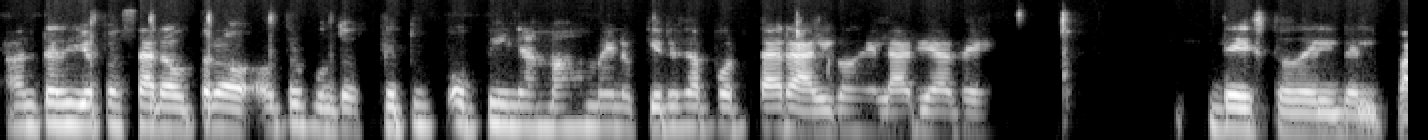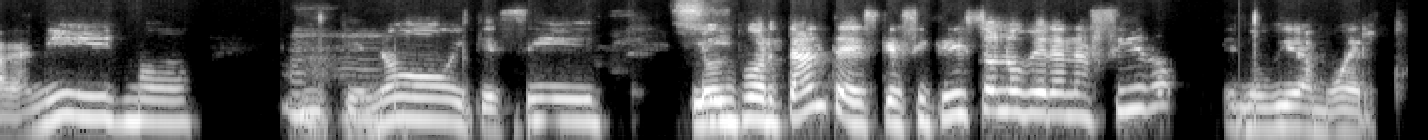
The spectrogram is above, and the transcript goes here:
antes de yo pasar a otro, otro punto, ¿qué tú opinas más o menos? ¿Quieres aportar algo en el área de, de esto del, del paganismo? y que no, y que sí. Lo importante es que si Cristo no hubiera nacido, él no hubiera muerto.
